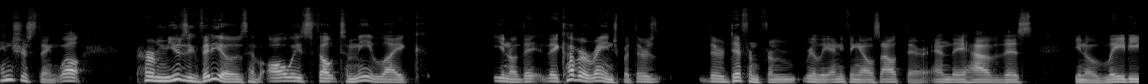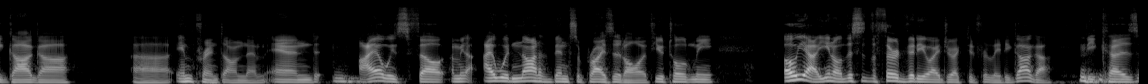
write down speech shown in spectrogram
interesting. Well, her music videos have always felt to me like you know they, they cover a range but there's they're different from really anything else out there, and they have this, you know, Lady Gaga uh, imprint on them. And mm-hmm. I always felt, I mean, I would not have been surprised at all if you told me, oh yeah, you know, this is the third video I directed for Lady Gaga, because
